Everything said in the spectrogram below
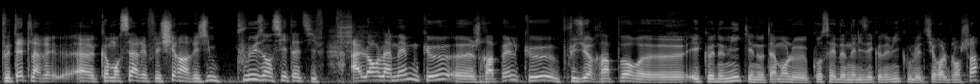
peut-être euh, commencer à réfléchir à un régime plus incitatif. Alors là même que, euh, je rappelle que plusieurs rapports économiques, et notamment le Conseil d'analyse économique ou le Tyrol Blanchard,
